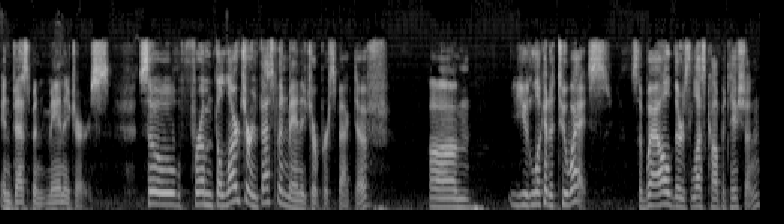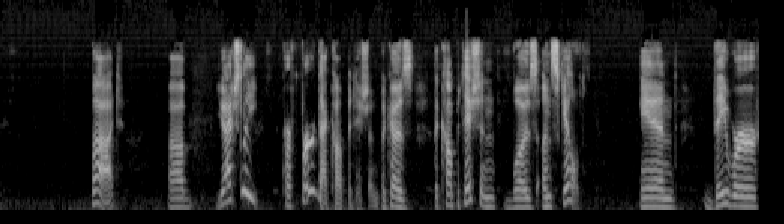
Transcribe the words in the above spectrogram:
investment managers. So, from the larger investment manager perspective, um, you look at it two ways. So, well, there's less competition, but uh, you actually preferred that competition because the competition was unskilled. And they were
